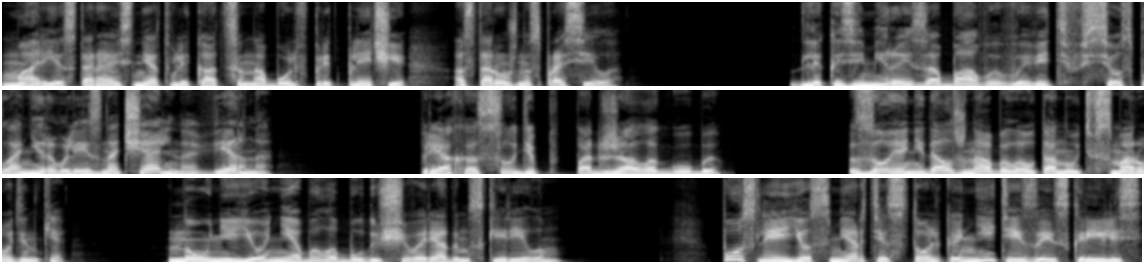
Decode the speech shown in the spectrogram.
Мария, стараясь не отвлекаться на боль в предплечье, осторожно спросила. «Для Казимира и Забавы вы ведь все спланировали изначально, верно?» Пряха судеб поджала губы. Зоя не должна была утонуть в смородинке, но у нее не было будущего рядом с Кириллом. После ее смерти столько нитей заискрились,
